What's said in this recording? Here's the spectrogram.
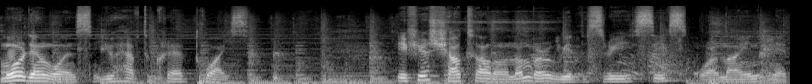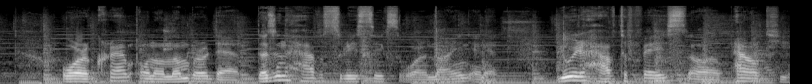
more than once, you have to clap twice. If you shout out a number with 3, 6, or 9 in it, or clap on a number that doesn't have 3, 6, or 9 in it, you will have to face a penalty.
